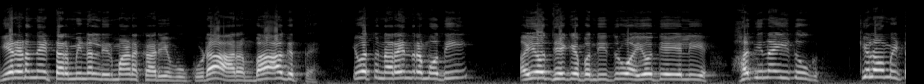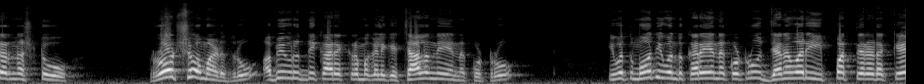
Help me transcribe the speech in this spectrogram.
ಎರಡನೇ ಟರ್ಮಿನಲ್ ನಿರ್ಮಾಣ ಕಾರ್ಯವೂ ಕೂಡ ಆರಂಭ ಆಗುತ್ತೆ. ಇವತ್ತು ನರೇಂದ್ರ ಮೋದಿ ಅಯೋಧ್ಯೆಗೆ ಬಂದಿದ್ದರು ಅಯೋಧ್ಯೆಯಲ್ಲಿ ಹದಿನೈದು ಕಿಲೋಮೀಟರ್ನಷ್ಟು ರೋಡ್ ಶೋ ಮಾಡಿದ್ರು. ಅಭಿವೃದ್ಧಿ ಕಾರ್ಯಕ್ರಮಗಳಿಗೆ ಚಾಲನೆಯನ್ನು ಕೊಟ್ಟರು ಇವತ್ತು ಮೋದಿ ಒಂದು ಕರೆಯನ್ನು ಕೊಟ್ಟರು ಜನವರಿ ಇಪ್ಪತ್ತೆರಡಕ್ಕೆ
